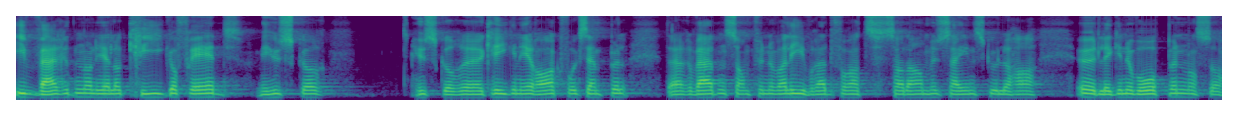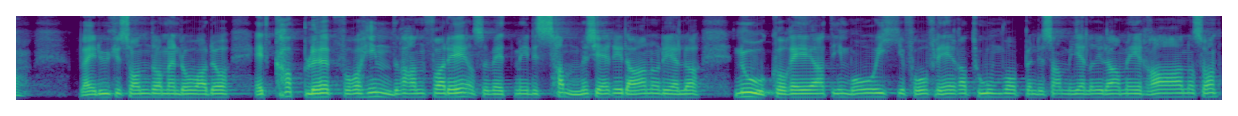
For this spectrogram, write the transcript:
i verden når det gjelder krig og fred. Vi husker husker eh, krigen i Irak, f.eks., der verdenssamfunnet var livredd for at Saddam Hussein skulle ha ødeleggende våpen. og så ble det jo ikke sånn, da, men da var det et kappløp for å hindre han fra det. Og så vet vi det samme skjer i dag når det gjelder Nord-Korea, at de må ikke få flere atomvåpen. Det samme gjelder i dag med Iran og sånn.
